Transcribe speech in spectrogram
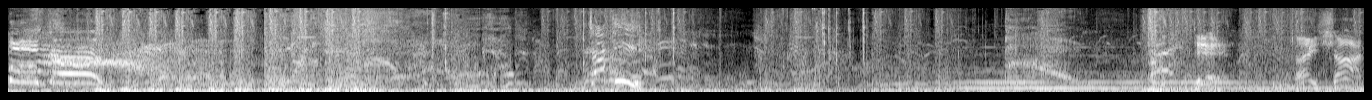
That. Jockey! Dead. Nice shot.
